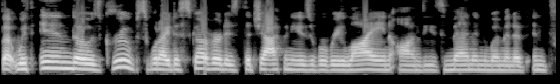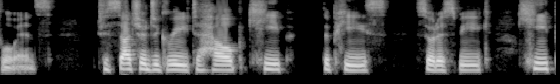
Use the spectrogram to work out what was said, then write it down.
But within those groups, what I discovered is the Japanese were relying on these men and women of influence to such a degree to help keep the peace, so to speak, keep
